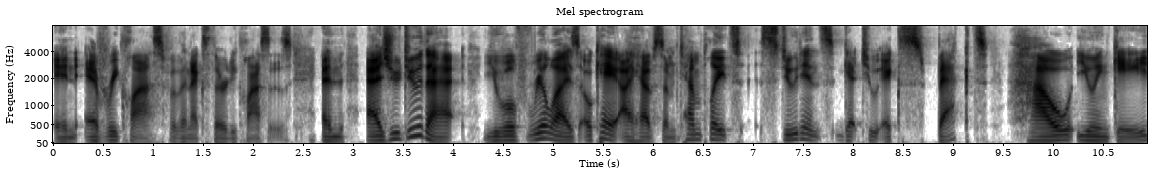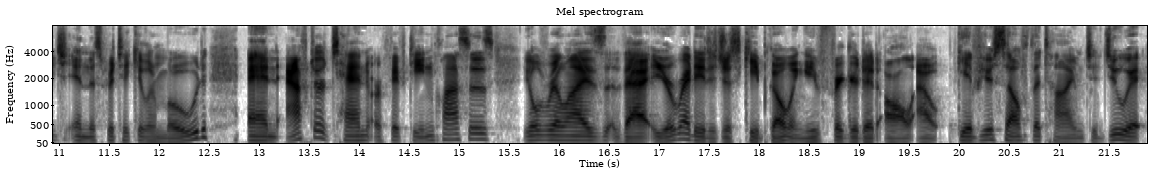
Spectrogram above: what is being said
in every class for the next 30 classes. And as you do that, you will realize okay, I have some templates. Students get to expect how you engage in this particular mode. And after 10 or 15 classes, you'll realize that you're ready to just keep going. You've figured it all out. Give yourself the time to do it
